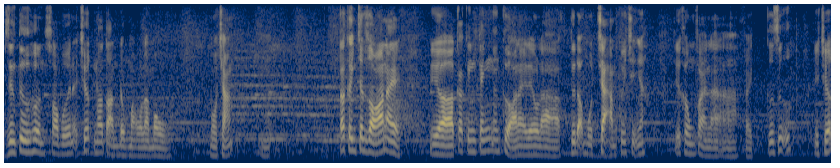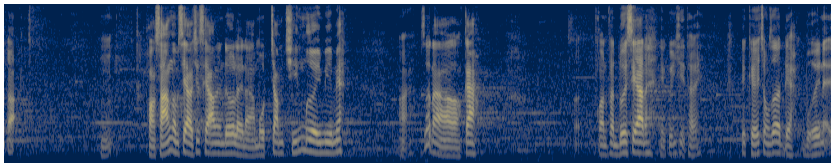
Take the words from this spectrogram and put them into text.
riêng tư hơn so với lại trước nó toàn đồng màu là màu màu trắng. Các kính chắn gió này thì các kính cánh cửa này đều là tự động một chạm quý chị nhé chứ không phải là phải cứ giữ như trước ạ. Khoảng sáng ngầm xe của chiếc xe Outlander này là 190 mm. Rất là cao. Còn phần đuôi xe đây thì quý anh chị thấy thiết kế trông rất là đẹp với lại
